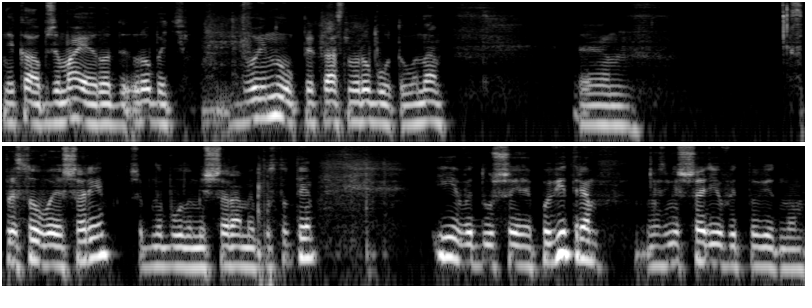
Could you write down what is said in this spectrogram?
яка обжимає, робить двойну прекрасну роботу. Вона ем, спресовує шари, щоб не було між шарами пустоти. І видушує повітря з між шарів, відповідно.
